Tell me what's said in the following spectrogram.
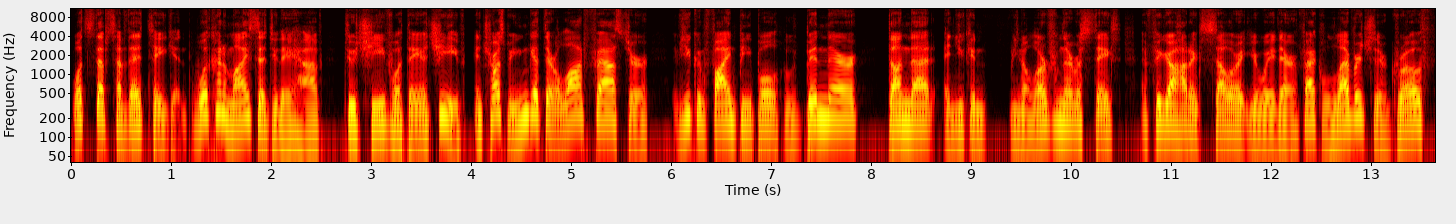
What steps have they taken? What kind of mindset do they have to achieve what they achieve? And trust me, you can get there a lot faster if you can find people who've been there, done that, and you can, you know, learn from their mistakes and figure out how to accelerate your way there. In fact, leverage their growth,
